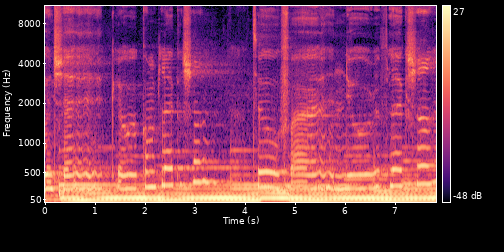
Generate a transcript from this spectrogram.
would check your complexion to find your reflections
